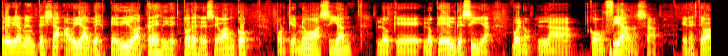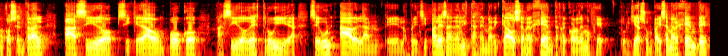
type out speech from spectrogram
Previamente ya había despedido a tres directores de ese banco porque no hacían lo que, lo que él decía. Bueno, la confianza en este Banco Central ha sido, si quedaba un poco, ha sido destruida. Según hablan eh, los principales analistas de mercados emergentes, recordemos que Turquía es un país emergente,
